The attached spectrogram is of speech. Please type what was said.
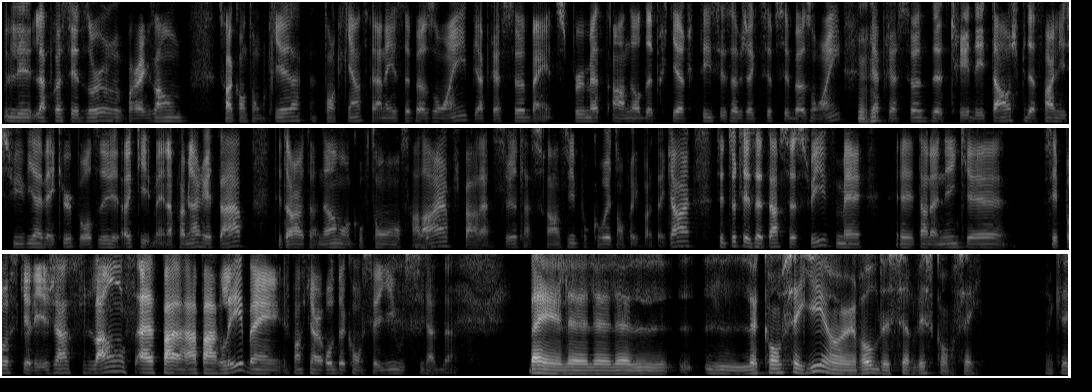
les- la procédure. Par exemple, tu rencontres ton client, ton client, tu fais l'analyse de besoins, puis après ça, ben, tu peux mettre en ordre de priorité ses objectifs, ses besoins. Puis Mhm. après ça, de te créer des tâches, puis de faire les suivis avec eux pour dire, OK, ben, la première étape, tu es autonome, on couvre ton salaire, puis par la suite, l'assurance vie pour couvrir ton prêt hypothécaire. Toutes les étapes se suivent, mais étant donné que c'est pas ce que les gens se lancent à, par- à parler, ben, je pense qu'il y a un rôle de conseiller aussi là-dedans. Ben, le, le- le- le- le conseiller a un rôle de service conseil. OK?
